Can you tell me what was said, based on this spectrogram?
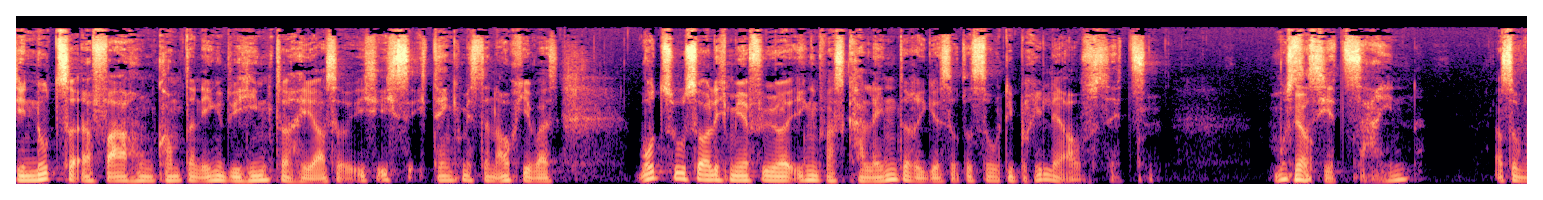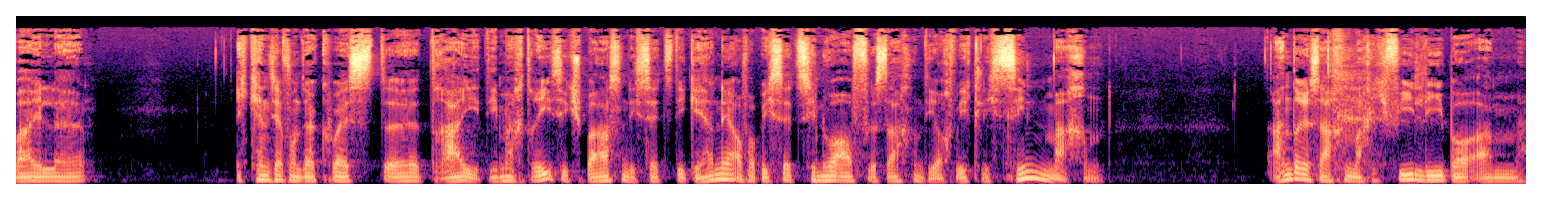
die Nutzererfahrung kommt dann irgendwie hinterher. Also ich, ich, ich denke mir es dann auch jeweils, wozu soll ich mir für irgendwas Kalenderiges oder so die Brille aufsetzen? Muss Ja. das jetzt sein? Also weil äh, ich kenne es ja von der Quest äh, 3, die macht riesig Spaß und ich setze die gerne auf, aber ich setze sie nur auf für Sachen, die auch wirklich Sinn machen. Andere Sachen mache ich viel lieber am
